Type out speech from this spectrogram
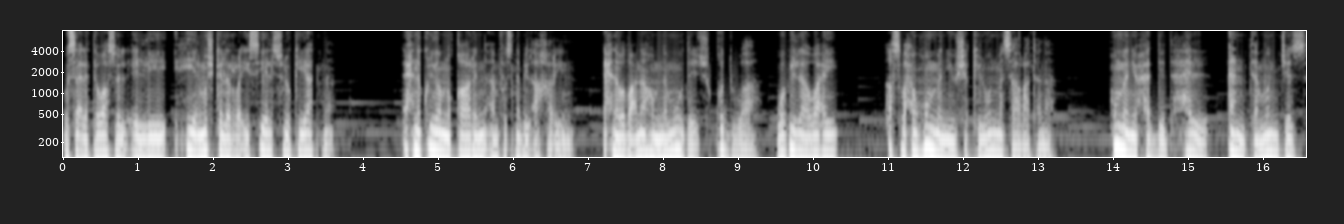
وسائل التواصل اللي هي المشكلة الرئيسية لسلوكياتنا. إحنا كل يوم نقارن أنفسنا بالآخرين. إحنا وضعناهم نموذج قدوة وبلا وعي. أصبحوا هم من يشكلون مساراتنا. هم من يحدد هل أنت منجز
